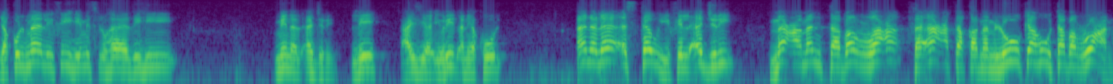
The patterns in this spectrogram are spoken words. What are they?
يقول ما لي فيه مثل هذه من الأجر. ليه؟ عايز يريد أن يقول أنا لا أستوي في الأجر مع من تبرع فأعتق مملوكه تبرعا.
